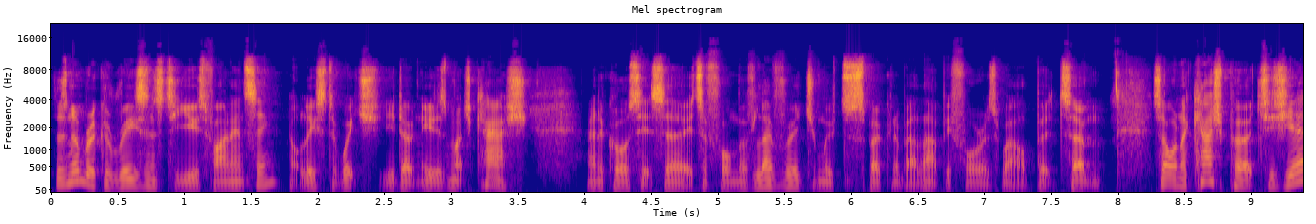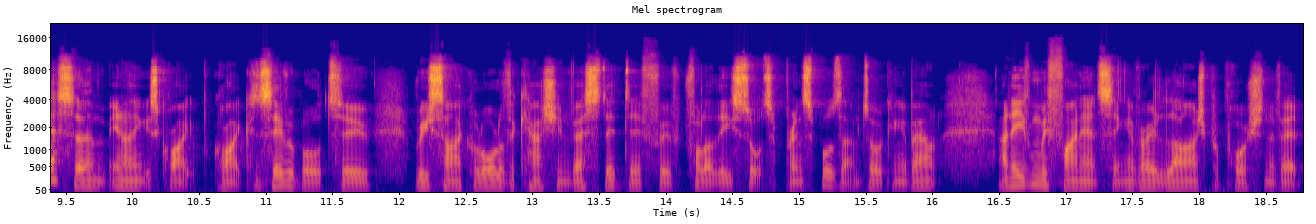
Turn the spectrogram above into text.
there's a number of good reasons to use financing, not least of which you don't need as much cash, and of course it's a it's a form of leverage, and we've spoken about that before as well. But um, so on a cash purchase, yes, um, you know, I think it's quite quite conceivable to recycle all of the cash invested if we follow these sorts of principles that I'm talking about, and even with financing, a very large proportion of it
